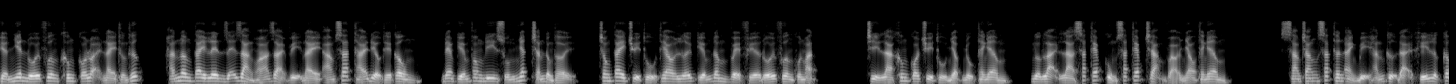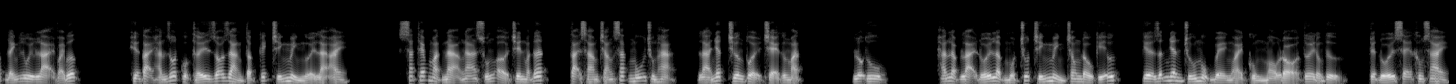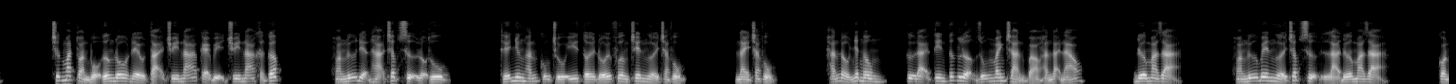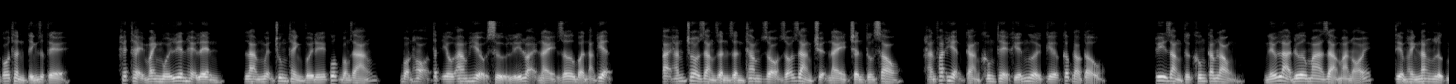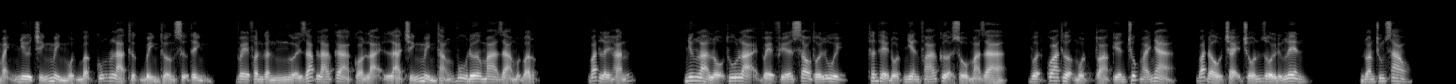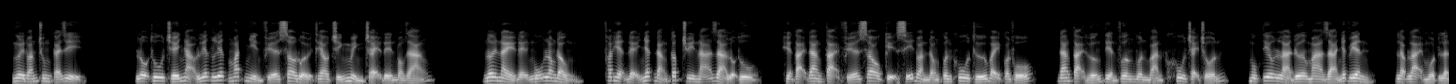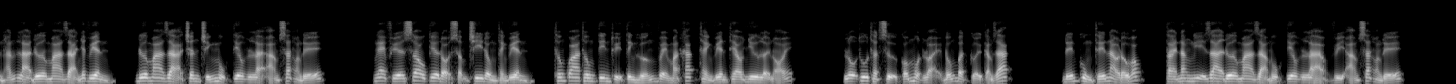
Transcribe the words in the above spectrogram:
hiển nhiên đối phương không có loại này thưởng thức, hắn nâng tay lên dễ dàng hóa giải vị này ám sát thái điều thế công, đem kiếm phong đi xuống nhất chắn đồng thời, trong tay trùy thủ theo lưới kiếm đâm về phía đối phương khuôn mặt. Chỉ là không có trùy thủ nhập nhục thanh âm, ngược lại là sắt thép cùng sắt thép chạm vào nhau thanh âm. Sám trắng sắt thân ảnh bị hắn cự đại khí lực cấp đánh lui lại vài bước. Hiện tại hắn rốt cuộc thấy rõ ràng tập kích chính mình người là ai. Sắt thép mặt nạ ngã xuống ở trên mặt đất, tại sám trắng sắc mũ trung hạ, là nhất trương tuổi trẻ gương mặt. Lộ thu. Hắn lặp lại đối lập một chút chính mình trong đầu ký ức, kia dẫn nhân chú mục bề ngoài cùng màu đỏ tươi đồng tử, tuyệt đối sẽ không sai trước mắt toàn bộ ương đô đều tại truy nã kẻ bị truy nã khẩn cấp. Hoàng nữ điện hạ chấp sự lộ thu. Thế nhưng hắn cũng chú ý tới đối phương trên người trang phục. Này trang phục. Hắn đầu nhất nông cự đại tin tức lượng dũng manh tràn vào hắn đại não. Đưa ma giả. Hoàng nữ bên người chấp sự là đưa ma giả. Còn có thần tính dược tề. Hết thảy manh mối liên hệ lên, làm nguyện trung thành với đế quốc bóng dáng, bọn họ tất yếu am hiểu xử lý loại này dơ bẩn án kiện. Tại hắn cho rằng dần dần thăm dò rõ ràng chuyện này chân tướng sau, hắn phát hiện càng không thể khiến người kia cấp đào tẩu. Tuy rằng thực không cam lòng, nếu là đưa ma giả mà nói tiềm hành năng lực mạnh như chính mình một bậc cũng là thực bình thường sự tình, về phần gần người giáp lá cả còn lại là chính mình thắng vu đưa ma giả một bậc. Bắt lấy hắn. Nhưng là lộ thu lại về phía sau thối lui, thân thể đột nhiên phá cửa sổ mà ra, vượt qua thượng một tòa kiến trúc mái nhà, bắt đầu chạy trốn rồi đứng lên. Đoán chúng sao? Ngươi đoán chung cái gì? Lộ thu chế nhạo liếc liếc mắt nhìn phía sau đuổi theo chính mình chạy đến bóng dáng. Nơi này đệ ngũ long đồng, phát hiện đệ nhất đẳng cấp truy nã giả lộ thu hiện tại đang tại phía sau kỵ sĩ đoàn đóng quân khu thứ bảy con phố, đang tại hướng tiền phương buôn bán khu chạy trốn, mục tiêu là đưa ma giả nhất viên, lặp lại một lần hắn là đưa ma giả nhất viên, đưa ma giả chân chính mục tiêu là ám sát hoàng đế. Nghe phía sau kia đỏ sậm chi đồng thành viên, thông qua thông tin thủy tinh hướng về mặt khác thành viên theo như lời nói. Lộ thu thật sự có một loại bóng bật cười cảm giác. Đến cùng thế nào đầu góc tài năng nghĩ ra đưa ma giả mục tiêu là vì ám sát hoàng đế.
